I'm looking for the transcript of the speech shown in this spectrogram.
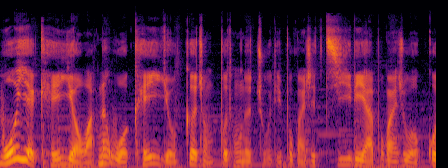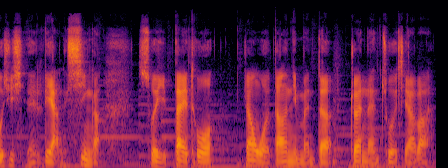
我也可以有啊。那我可以有各种不同的主题，不管是激励啊，不管是我过去写的两性啊，所以拜托让我当你们的专栏作家吧。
